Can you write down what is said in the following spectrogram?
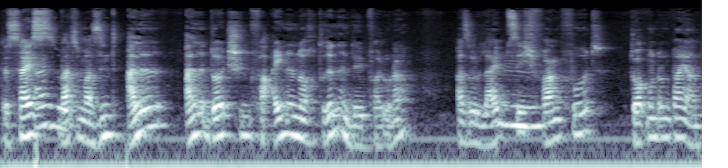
Das heißt, also, warte mal, sind alle, alle deutschen Vereine noch drin in dem Fall, oder? Also Leipzig, mhm. Frankfurt, Dortmund und Bayern.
